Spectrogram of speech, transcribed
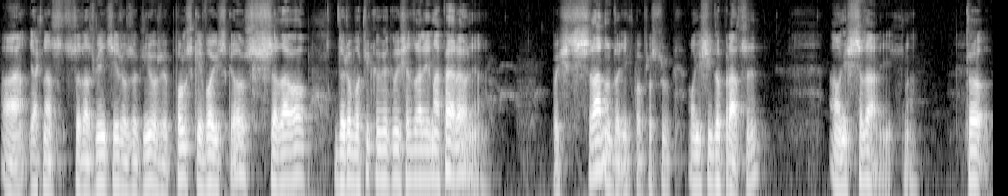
A jak nas coraz więcej rozogniło, że polskie wojsko strzelało do robotników, jak wysiadali na peronie. Bo strzelano do nich po prostu. Oni szli do pracy, a oni strzelali ich. No. To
